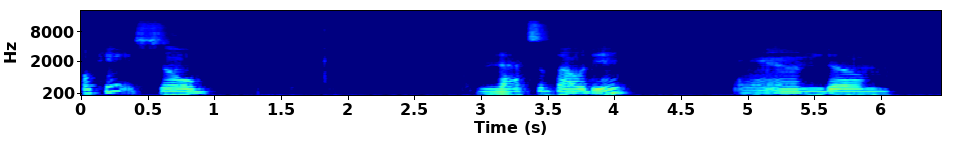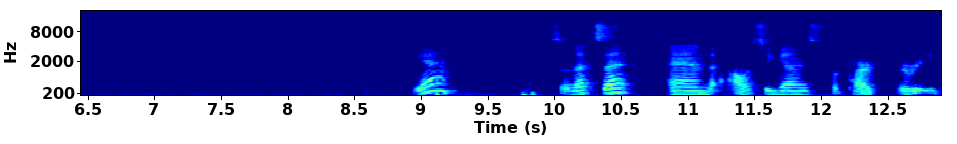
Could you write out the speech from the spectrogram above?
Okay, so that's about it. And, um, yeah. So that's that. And I'll see you guys for part three.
